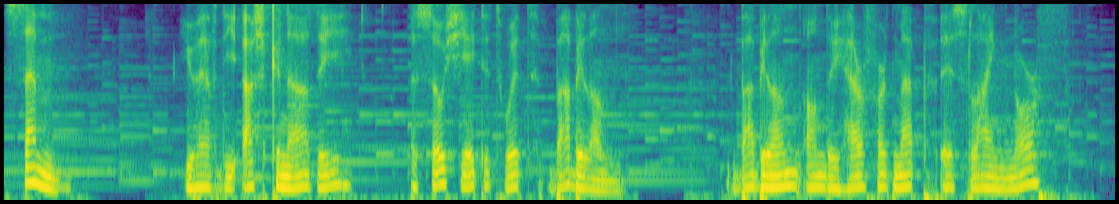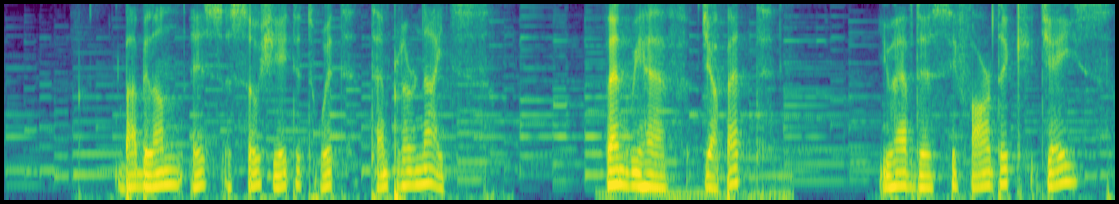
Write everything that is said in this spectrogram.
Sem. You have the Ashkenazi associated with Babylon. Babylon on the Hereford map is lying north. Babylon is associated with Templar Knights. Then we have Japhet. You have the Sephardic Jays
